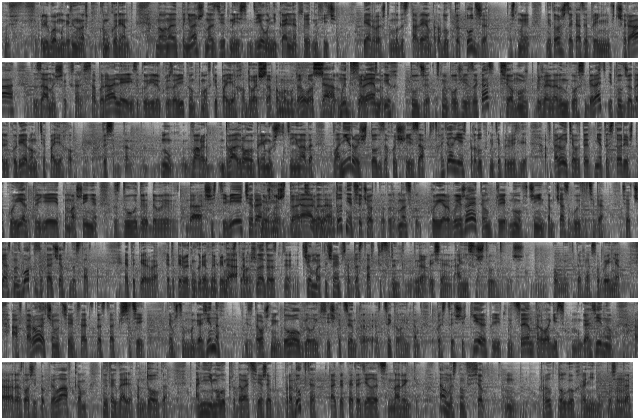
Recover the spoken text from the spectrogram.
Любой магазин у нас конкурент. Но надо понимать, что у нас действительно есть две уникальные абсолютно фичи. Первое, что мы доставляем продукты тут же. То есть мы не то, что заказы приняли вчера, за ночь их собрали и загрузили в грузовик, и он по Москве поехал. Два часа, по-моему, да, у вас? Да, мы доставляем их тут же. То есть мы получили заказ, все, мы уже побежали на рынок его собирать, и тут же отдали курьеру, он к тебе поехал. То есть, ну, два, Про... два огромных преимущества. Тебе не надо планировать, что ты захочешь есть завтра. Ты хотел есть, продукт мы тебе привезли. А второе, у тебя вот это нет истории, что курьер приедет на машине с двух до, до, до шести вечера. Нужно ждать да, его. Да, да, Тут нет, все четко. Тут у нас курьер выезжает, он при, ну, в течение там, часа будет у тебя. Все, час на сборку заказать, час на доставку. Это первое. Это первое конкурентное преимущество да, ваше. ну, это, э, чем мы отличаемся от доставки с рынка, да. если они существуют. По-моему, их даже особо и нет. А второе, чем отличаемся от доставки сетей, тем, что в магазинах из-за того, что у них долгий логистический центр, цикл, они там поставщики, распределительный центр, логистика по магазинам, э, разложить по прилавкам, ну и так далее, там долго. Они не могут продавать свежие продукты так, как это делается на рынке. Там в основном все ну, продукт долгого хранения. То есть mm-hmm. это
